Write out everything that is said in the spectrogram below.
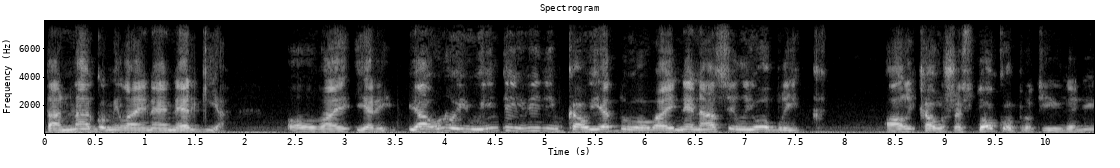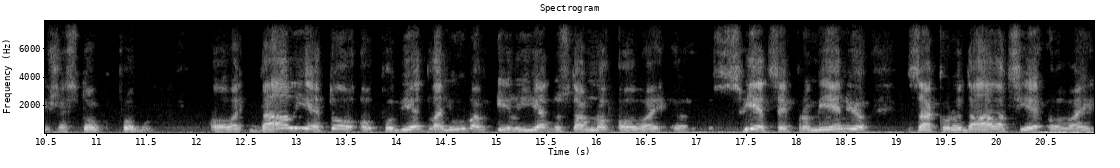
Ta nagomilajna energija. Ovaj, jer ja ono i u Indiji vidim kao jednu ovaj nenasilni oblik, ali kao žestoko protivljenje i žestoku pobudu. Ovaj, da li je to pobjedla pobjedila ljubav ili jednostavno ovaj svijet se promijenio, zakonodavac je ovaj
